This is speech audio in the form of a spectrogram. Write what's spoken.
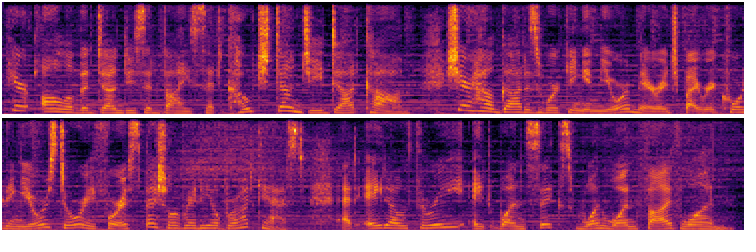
Hear all of the Dungy's advice at CoachDungy.com. Share how God is working in your marriage by recording your story for a special radio broadcast at 803 816 1151.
